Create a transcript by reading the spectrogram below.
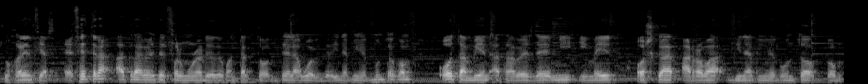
sugerencias, etcétera, a través del formulario de contacto de la web de dinapime.com o también a través de mi email oscar.dinapime.com.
